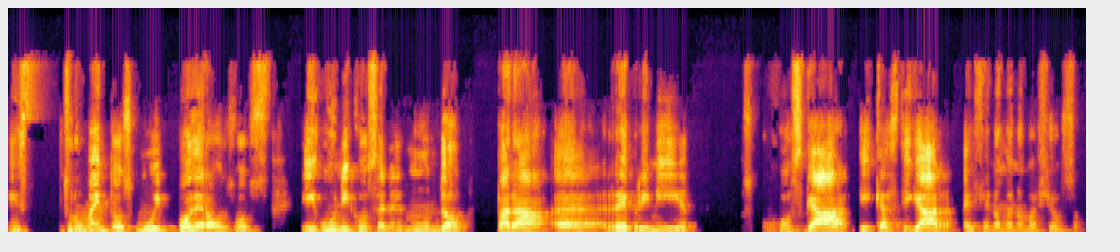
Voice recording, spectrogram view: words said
instrumentos muy poderosos y únicos en el mundo para eh, reprimir, juzgar y castigar el fenómeno mafioso.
